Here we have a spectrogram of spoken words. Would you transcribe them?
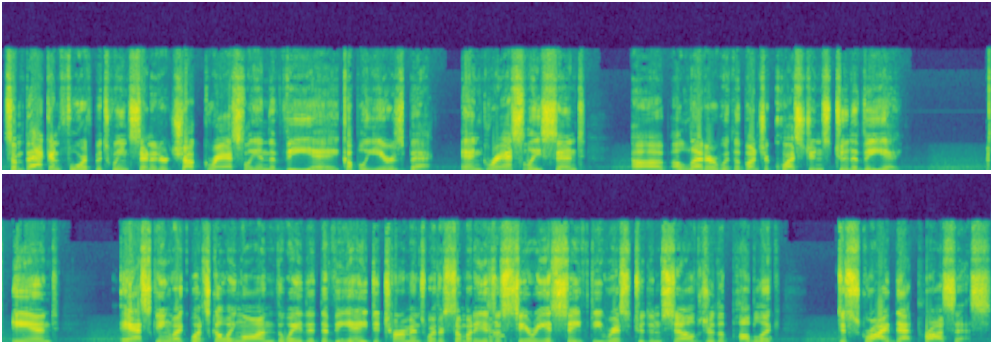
some back and forth between Senator Chuck Grassley and the VA a couple years back, and Grassley sent uh, a letter with a bunch of questions to the VA, and asking like what's going on the way that the VA determines whether somebody is a serious safety risk to themselves or the public. Describe that process.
